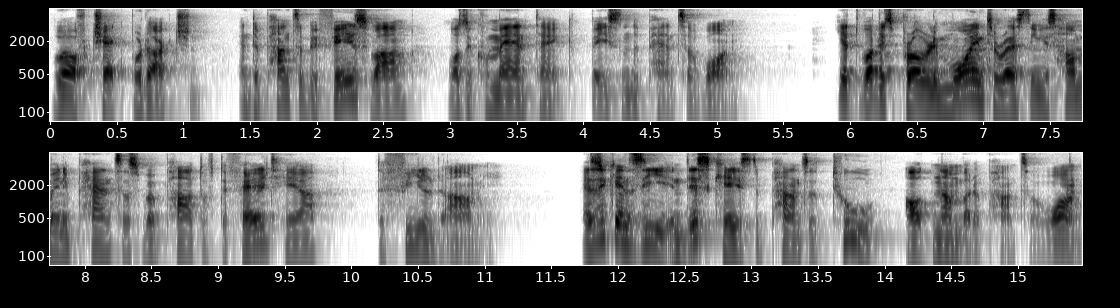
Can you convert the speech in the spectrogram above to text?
were of Czech production, and the Panzerbefehlswagen was a command tank based on the Panzer I. Yet what is probably more interesting is how many panzers were part of the Feldheer, the field army. As you can see, in this case the Panzer II outnumbered the Panzer I.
